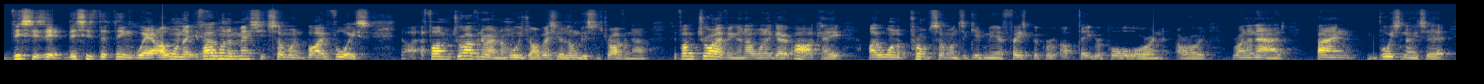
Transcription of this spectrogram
This is it. This is the thing where I want to. If I want to message someone by voice, if I'm driving around, I'm always driving. Basically, a long distance driving now. If I'm driving and I want to go, oh, okay, I want to prompt someone to give me a Facebook update report or an or run an ad. Bang, voice note it,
